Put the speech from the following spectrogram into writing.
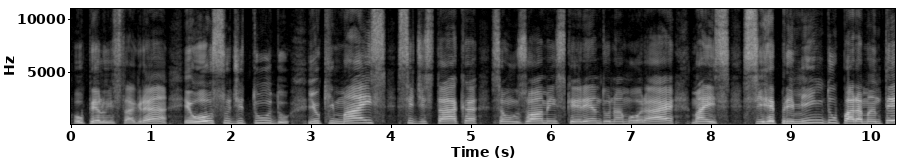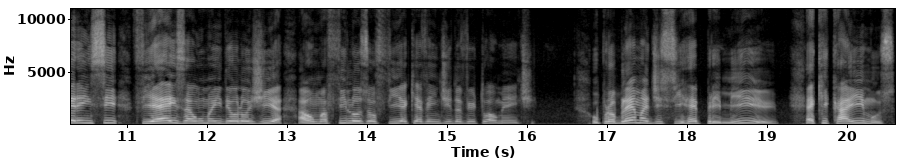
ou pelo Instagram, eu ouço de tudo e o que mais se destaca são os homens querendo namorar, mas se reprimindo para manterem-se fiéis a uma ideologia, a uma filosofia que é vendida virtualmente. O problema de se reprimir é que caímos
